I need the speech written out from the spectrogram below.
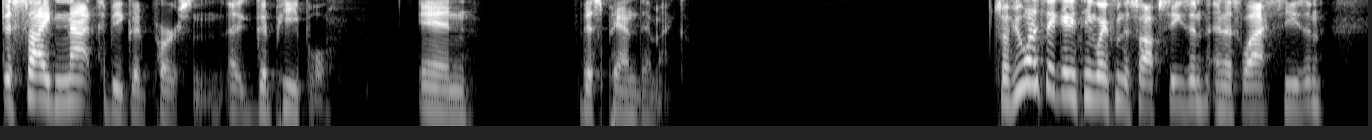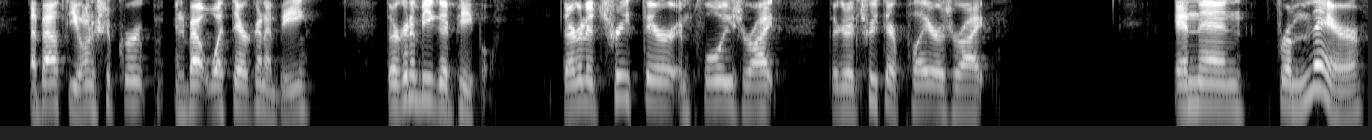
decide not to be good person, uh, good people in this pandemic. So if you want to take anything away from this offseason and this last season about the ownership group and about what they're going to be, they're going to be good people. They're going to treat their employees right. They're going to treat their players right. And then from there,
